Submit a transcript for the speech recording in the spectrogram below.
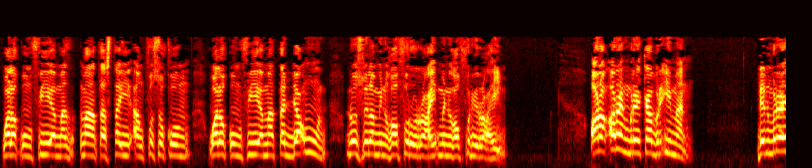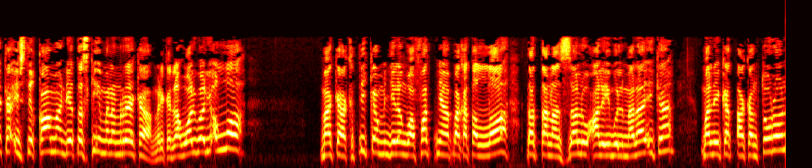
walakum fiha ma tastai anfusukum walakum fiha ma tad'un nusula min ghafurir rahim min ghafurir rahim Orang-orang mereka beriman dan mereka istiqamah di atas keimanan mereka. Mereka adalah wali-wali Allah maka ketika menjelang wafatnya apa kata Allah? Tatanazzalu alaihimul malaika. Malaikat akan turun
